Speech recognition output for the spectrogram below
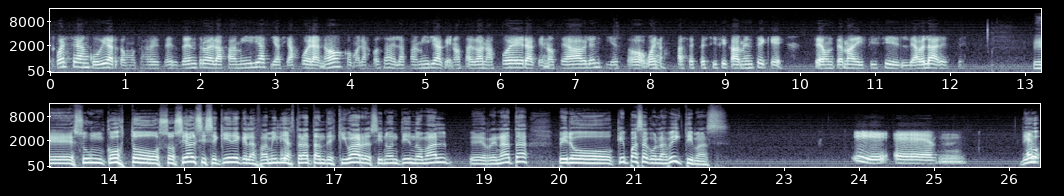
después sean cubiertos muchas veces dentro de las familias y hacia afuera, ¿no? Como las cosas de la familia que no salgan afuera, que no se hablen y eso, bueno, hace específicamente que sea un tema difícil de hablar. Este. Eh, es un costo social, si se quiere, que las familias tratan de esquivar, si no entiendo mal, eh, Renata, pero ¿qué pasa con las víctimas? Y Digo,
